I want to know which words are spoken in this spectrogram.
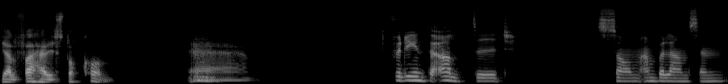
I alla fall här i Stockholm. Mm. För det är inte alltid som ambulansen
